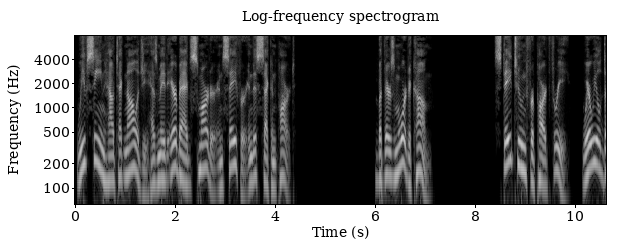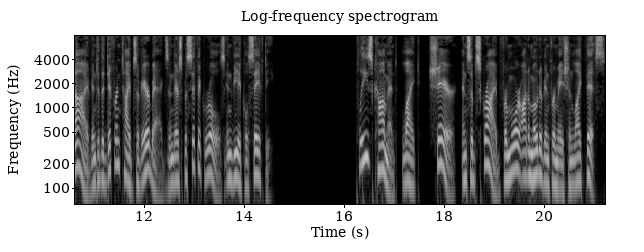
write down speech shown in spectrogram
We've seen how technology has made airbags smarter and safer in this second part. But there's more to come. Stay tuned for part 3, where we'll dive into the different types of airbags and their specific roles in vehicle safety. Please comment, like, share, and subscribe for more automotive information like this.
